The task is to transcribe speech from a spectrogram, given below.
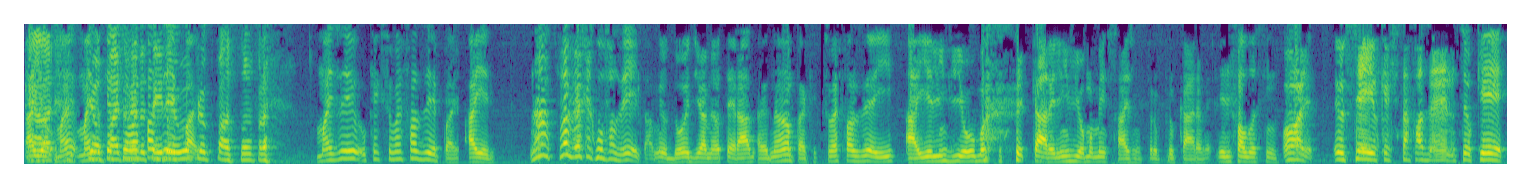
Aí, ó, Cara, mas- mas o que pai você também vai não fazer, nenhuma pai? preocupação pra. Mas aí, o que é que você vai fazer, pai? Aí ele, não, você vai ver o que, é que eu vou fazer. Ele tá meio doido, já meio alterado. Aí eu, não, pai, o que, é que você vai fazer aí? Aí ele enviou uma. cara, ele enviou uma mensagem pro, pro cara, velho. Ele falou assim: Olha, eu sei o que, é que você tá fazendo, não sei o quê.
